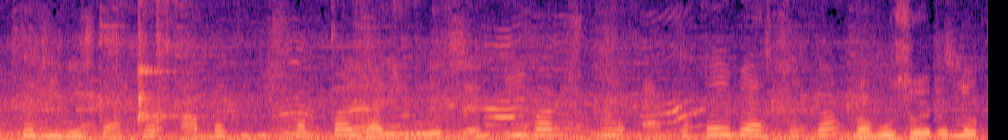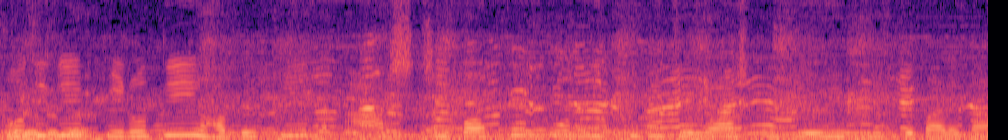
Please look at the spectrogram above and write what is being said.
একটা জিনিস দেখো আমরা কিন্তু সবাই দাঁড়িয়ে রয়েছি। এই মানুষগুলো এতটাই ব্যস্ততা ওদিকে পেরোতেই হবে ট্রেন আসছে কখন কোন দিক থেকে চলে আসবে কেউই বুঝতে পারে না।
